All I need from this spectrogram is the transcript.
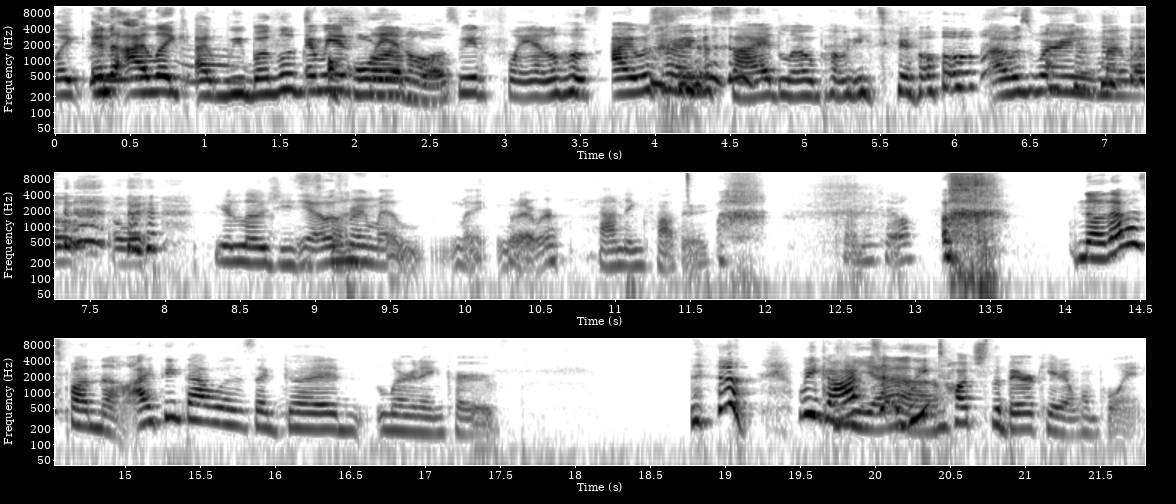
like, and I like I, we both looked And we had horrible. flannels. We had flannels. I was wearing a side low ponytail. I was wearing my low. Oh wait, Your low Jesus. yeah, I was fun. wearing my my whatever. founding father ponytail. No, that was fun though. I think that was a good learning curve. we got to, we touched the barricade at one point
